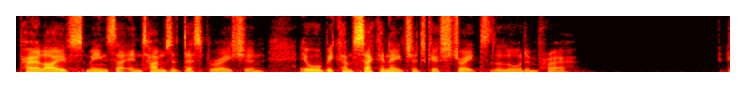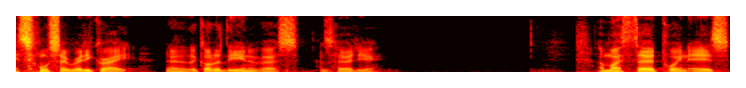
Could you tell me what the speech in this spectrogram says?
prayer lives means that in times of desperation, it will become second nature to go straight to the Lord in prayer. It's also really great knowing that the God of the universe has heard you. And my third point is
